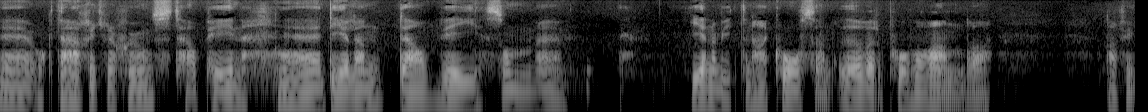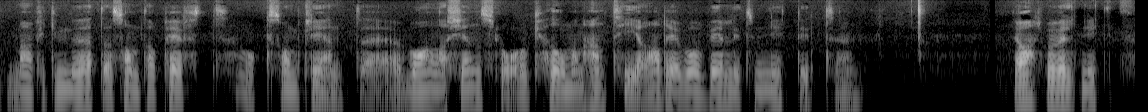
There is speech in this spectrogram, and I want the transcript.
Eh, och den här regressionsterapin, eh, delen där vi som eh, genomgick den här kursen övade på varandra fick, man fick möta som terapeut och som klient eh, varandras känslor och hur man hanterar det var väldigt nyttigt. Eh. Ja, det var väldigt nyttigt.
